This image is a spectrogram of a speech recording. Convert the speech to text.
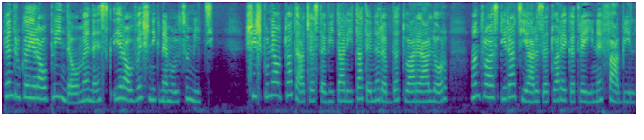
Pentru că erau plini de omenesc, erau veșnic nemulțumiți și își puneau toată această vitalitate nerăbdătoare a lor într-o aspirație arzătoare către inefabil.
